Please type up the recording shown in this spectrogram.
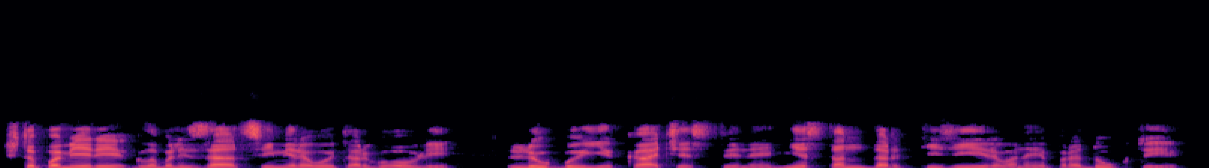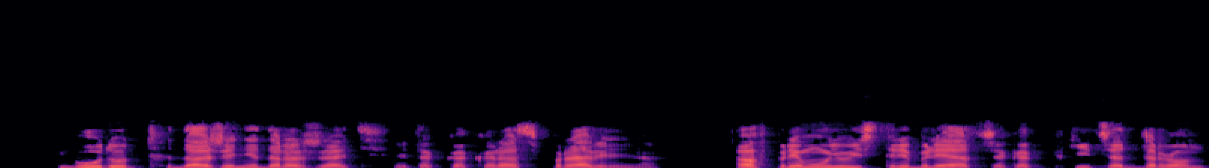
что по мере глобализации мировой торговли любые качественные, нестандартизированные продукты будут даже не дорожать, это как раз правильно, а впрямую истребляться, как птица дронт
